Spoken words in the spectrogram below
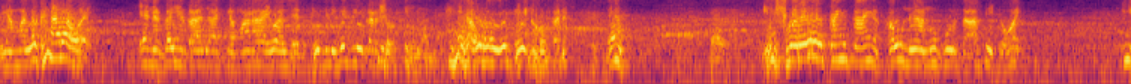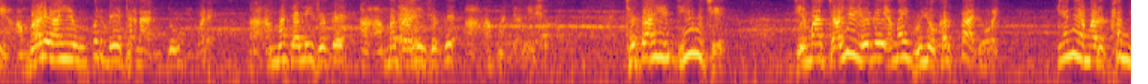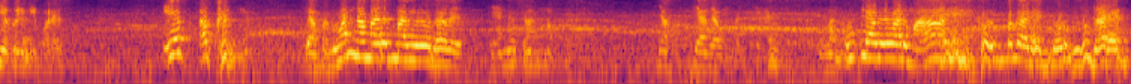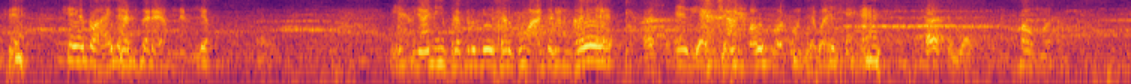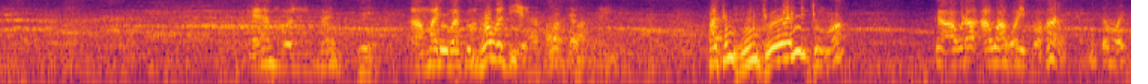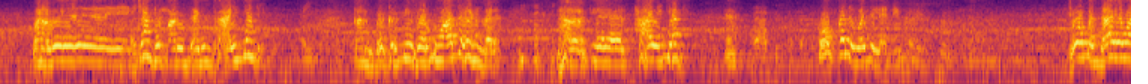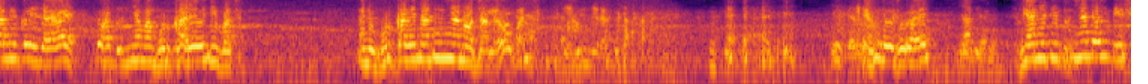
એ લખનારા હોય. એને કહીએ કે આજે આટલા માણા આવ્યા છે, ખીચડી કેટલી કરશો? આવડો એક નો કરે. ઈશ્વરે કઈ કઈ સૌને અનુકૂળતા આપી જ હોય. અમારે અહીંયા ઉપર બેઠાના જોવું પડે આમાં ચાલી શકે, આ આમાં ચાલી શકે, આ આમાં ચાલી શકે. છતાં એ જીવ છે. જેમાં ચાલી શકે એમાં ભૂલો કરતા જ હોય. એને અમારે ક્ષમ્ય ગણવી પડે છે. એક અક્ષમ્ય ત્યાં ભગવાનના માર્ગમાં વિરોધ આવે, એને સહન ન. ત્યાં જવું પડે. ઉપલા વ્યવહારમાં. થોડુંક બગાડે થોડુંક સુધારે એ તો હાઈલાજ કરે અમને. એ જ્ઞાની પ્રકૃતિ સરખું આચરણ કરે. એ વ્યાખ્યાન બહુ મોટું છે ભાઈ. બહુ મોટું. એમ બોલ્યું ભાઈ. અમારી વાતો છો બધી સરસ છે વાત. પાછું હું જોવાય છું કે આવડા આવા હોય તો સારું. પણ હવે ક્યાંથી મારું ધૈર્ય થાય? ક્યાંથી? કારણ પ્રકૃતિ સરખું આચરણ કરે. એટલે થાય ક્યાંથી. કોક જ વજલે નીકળે. જો બધા એવા નીકળી જાય તો આ દુનિયામાં મૂર્ખા રહે નહીં પાછા. અને મૂર્ખા વિના દુનિયા નો ચાલે હો પાછી. સમજી રાખ એમ જોશું ભાઈ જ્ઞાનીથી દુનિયા ચાલુ દેશ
